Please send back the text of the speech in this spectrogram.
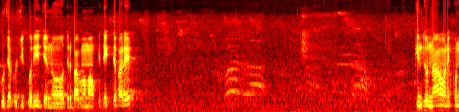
খোঁজাখুঁজি করি যেন ওদের বাবা মা ওকে দেখতে পারে। কিন্তু না, অনেকক্ষণ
